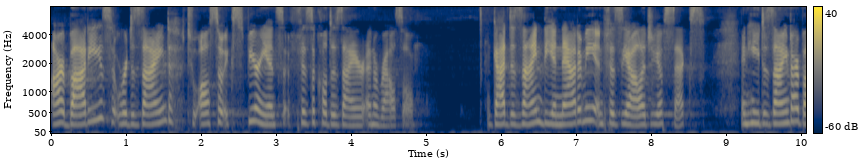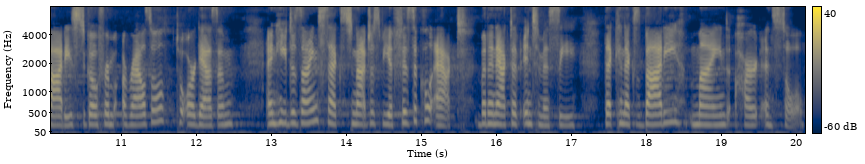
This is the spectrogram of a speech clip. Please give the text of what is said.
Our bodies were designed to also experience physical desire and arousal. God designed the anatomy and physiology of sex, and He designed our bodies to go from arousal to orgasm, and He designed sex to not just be a physical act, but an act of intimacy that connects body, mind, heart, and soul.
